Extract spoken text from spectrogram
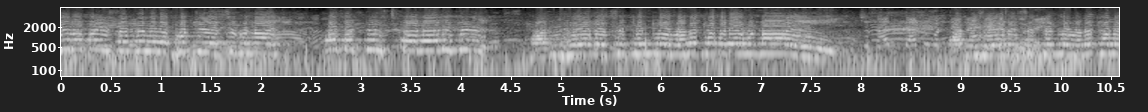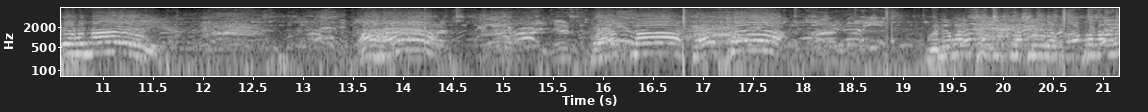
ఇరవై సెకండ్ల పూర్తి చేసుకున్నాయి. మొదటి స్థానానికి పదిహేడు సెకండ్ల వెనకబడే ఉన్నాయి. పదిహేడు సెకండ్ల వెనకబడే ఉన్నాయి. ఆహా! చిత్తపేరు పాపనయ్య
